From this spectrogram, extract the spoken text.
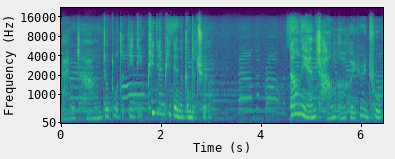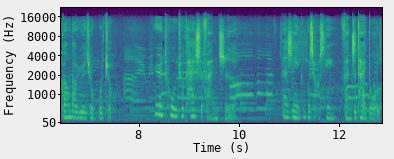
白无常就跺着弟弟，屁颠屁颠的跟着去了。当年嫦娥和玉兔刚到月球不久。玉兔就开始繁殖了，但是一个不小心繁殖太多了。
